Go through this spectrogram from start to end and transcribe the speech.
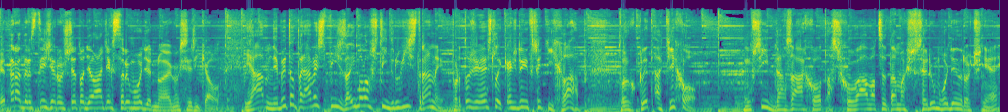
Je teda drsný, že ročně to dělá těch 7 hodin, no, jak už si říkal. Já, mě by to právě spíš zajímalo z té druhé strany, protože jestli každý třetí chlap pro klid a ticho musí jít na záchod a schovávat se tam až 7 hodin ročně,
